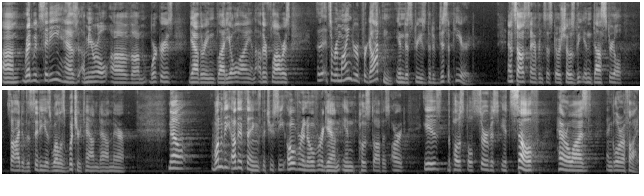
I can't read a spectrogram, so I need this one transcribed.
Um, Redwood City has a mural of um, workers gathering gladioli and other flowers. It's a reminder of forgotten industries that have disappeared. And South San Francisco shows the industrial side of the city as well as Butchertown down there. Now, one of the other things that you see over and over again in post office art is the Postal Service itself heroized and glorified.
